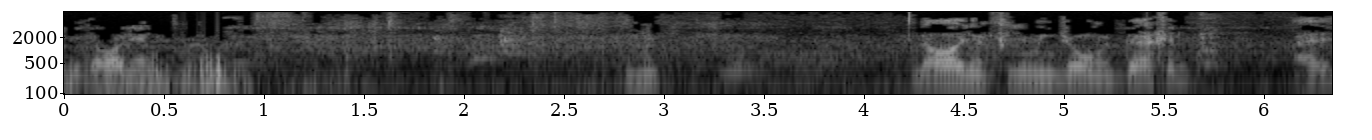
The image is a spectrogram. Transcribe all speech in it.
في دواجن. دواجن فيه من جوه ومن الداخل أهي.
